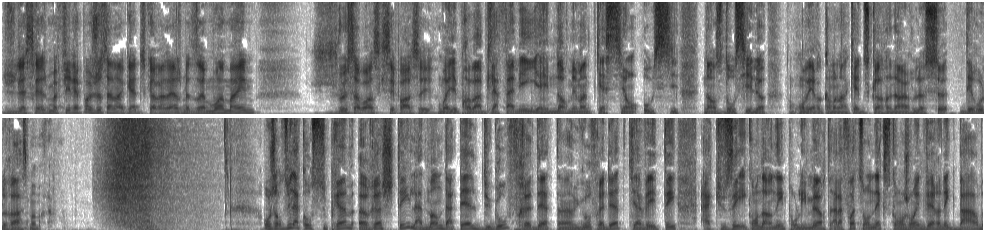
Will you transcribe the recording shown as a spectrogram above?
je laisserais, je me fierais pas juste à l'enquête du coroner, je me dirais moi-même, je veux savoir ce qui s'est passé. Ouais, il est probable que la famille ait énormément de questions aussi dans ce dossier-là. Donc, on verra comment l'enquête du coroner là, se déroulera à ce moment-là. Aujourd'hui, la Cour suprême a rejeté la demande d'appel d'Hugo Fredette. Hein? Hugo Fredette qui avait été accusé et condamné pour les meurtres à la fois de son ex-conjointe Véronique Barbe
